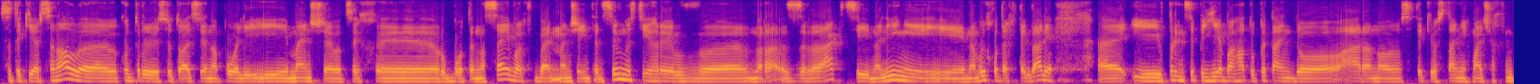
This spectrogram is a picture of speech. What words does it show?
все-таки арсенал е, контролює ситуацію на полі і менше оцих е, роботи на сейвах, менше інтенсивності гри в е, з реакції на лінії, і на виходах і так далі. Е, і в принципі є багато питань до Арано все-таки в останніх матчах він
